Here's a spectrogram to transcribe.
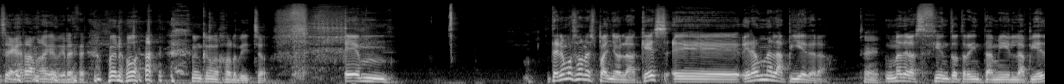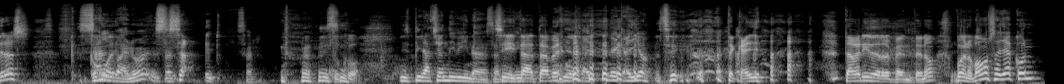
Se agarra la que me crece. Bueno, nunca mejor dicho. Em, tenemos a una española que es. eh, era una la piedra. Sí. Una de las 130.000 la piedras. Salva, ¿no? Sa- eh, Sal-. Inspiración divina. San Sí, Benito. ta- ta- me, ca- me cayó. Sí, te cayó. Te ha venido de repente, ¿no? Bueno, vamos allá con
